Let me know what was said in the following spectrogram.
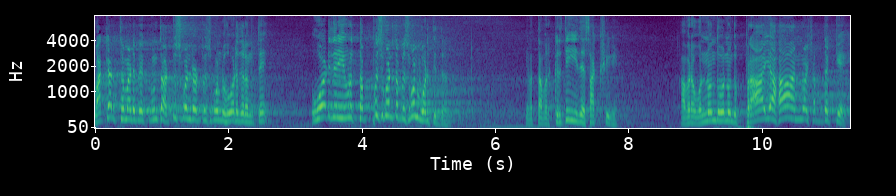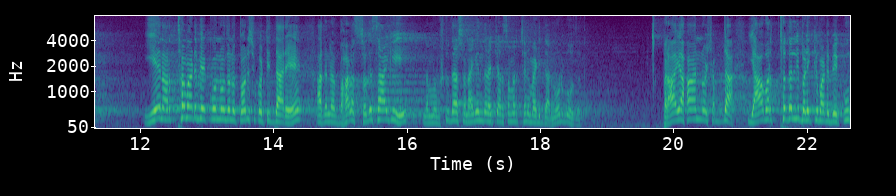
ವಾಕ್ಯಾರ್ಥ ಮಾಡಬೇಕು ಅಂತ ಅಟ್ಟಿಸ್ಕೊಂಡು ಅಟ್ಟಿಸ್ಕೊಂಡು ಓಡಿದ್ರಂತೆ. ಓಡಿದರೆ ಇವರು ತಪ್ಪಿಸ್ಕೊಂಡು ತಪ್ಪಿಸ್ಕೊಂಡು ಓಡ್ತಿದ್ರಂತೆ. ಇವತ್ತು ಅವರ ಕೃತಿ ಇದೆ ಸಾಕ್ಷಿಗೆ. ಅವರ ಒಂದೊಂದು ಒಂದೊಂದು ಪ್ರಾಯ ಅನ್ನುವ ಶಬ್ದಕ್ಕೆ ಏನು ಅರ್ಥ ಮಾಡಬೇಕು ಅನ್ನೋದನ್ನು ತೋರಿಸಿಕೊಟ್ಟಿದ್ದಾರೆ. ಅದನ್ನು ಬಹಳ ಸೊಗಸಾಗಿ ನಮ್ಮ ವಿಷ್ಣುದಾಸ ನಾಗೇಂದ್ರಾಚಾರ್ಯ ಸಮರ್ಥನೆ ಮಾಡಿದ್ದಾರೆ. ನೋಡಬಹುದು ಪ್ರಾಯ ಅನ್ನೋ ಶಬ್ದ ಯಾವ ಅರ್ಥದಲ್ಲಿ ಬಳಕೆ ಮಾಡಬೇಕು,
